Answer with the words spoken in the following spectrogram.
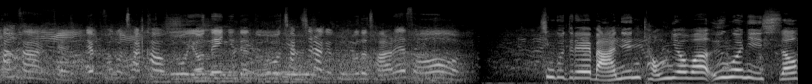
항상 이렇게 예쁘고 착하고 연예인인데도 착실하게 공부도 잘해서 친구들의 많은 격려와 응원이 있어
